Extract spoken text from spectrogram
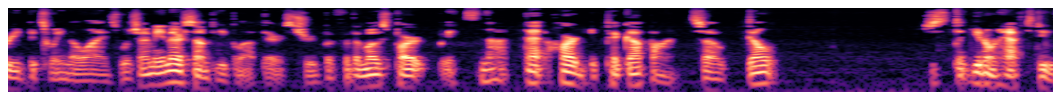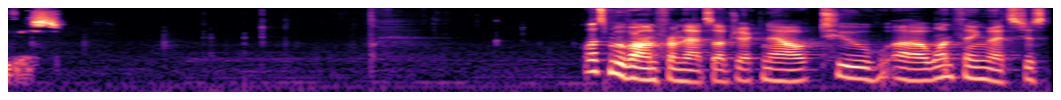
read between the lines, which I mean, there's some people out there, it's true, but for the most part, it's not that hard to pick up on. So don't, just, you don't have to do this. Let's move on from that subject now to uh, one thing that's just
